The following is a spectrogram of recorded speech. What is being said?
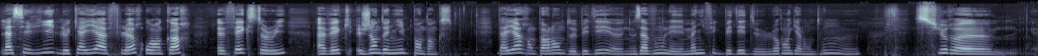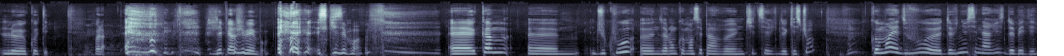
la série Le cahier à fleurs ou encore A Fake Story avec Jean-Denis Pendanx. D'ailleurs, en parlant de BD, euh, nous avons les magnifiques BD de Laurent Galandon euh, sur euh, le côté. Voilà. J'ai perdu mes mots. Excusez-moi. Comme du coup, nous allons commencer par une petite série de questions. Comment êtes-vous devenu scénariste de BD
